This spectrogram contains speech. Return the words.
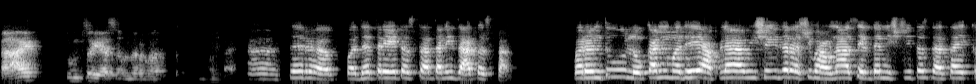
काय तुमचं या संदर्भात आहे? सर पद तर येत असतात आणि जात असतात. परंतु लोकांमध्ये आपल्याविषयी जर अशी भावना असेल तर निश्चितच त्याचा एक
